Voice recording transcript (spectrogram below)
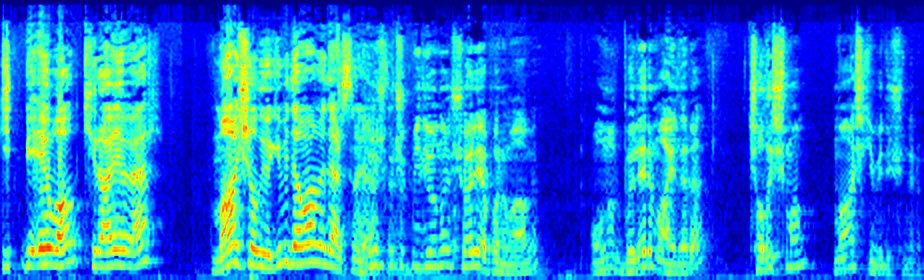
Git bir ev al kiraya ver. Maaş alıyor gibi devam edersin Ben hayatına. 3,5 milyonu şöyle yaparım abi. Onu bölerim aylara. Çalışmam maaş gibi düşünürüm.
